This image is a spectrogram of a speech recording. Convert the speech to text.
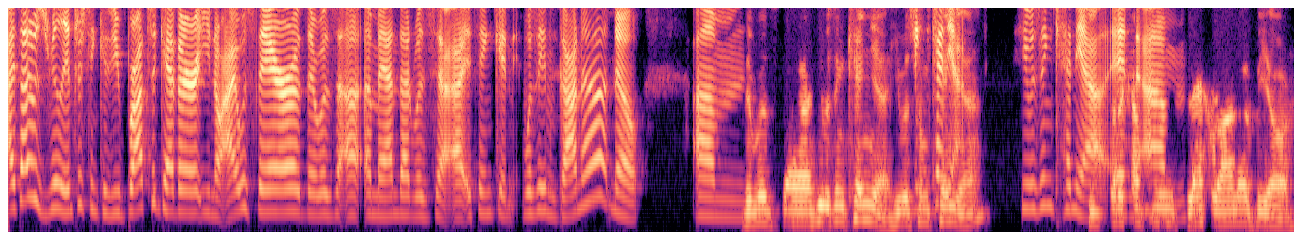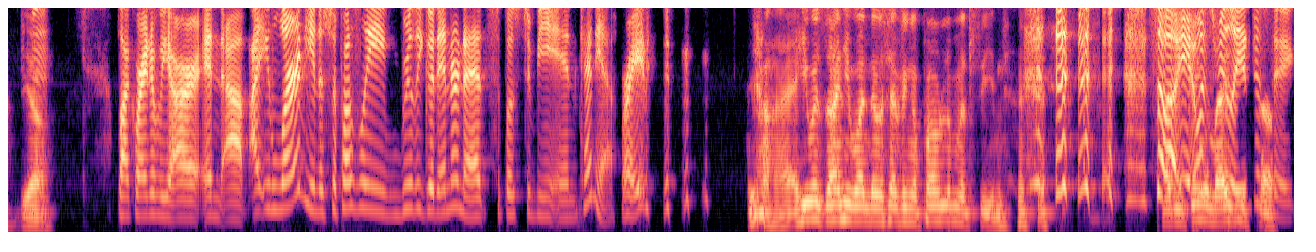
I thought it was really interesting because you brought together, you know, I was there. There was a, a man that was, uh, I think, in was in Ghana? No. Um, there was, uh, he was in Kenya. He was from Kenya. Kenya. He was in Kenya. And um, Black Rhino VR. Yeah. Mm-hmm. Black Rhino VR. And um, I learned, you know, supposedly really good internet supposed to be in Kenya, right? Yeah, he was the only one that was having a problem, it seemed. so it was really interesting.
